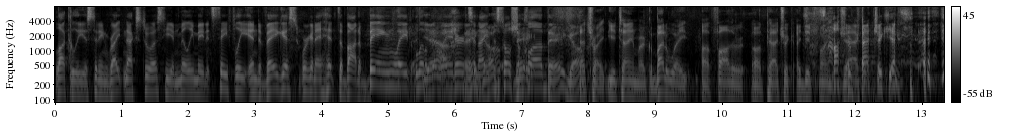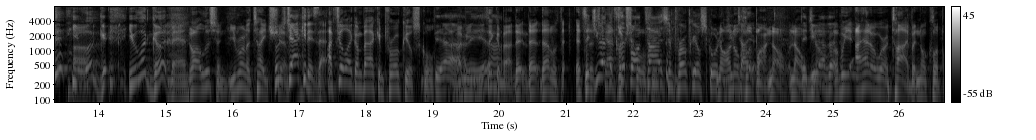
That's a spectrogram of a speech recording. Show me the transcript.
luckily, is sitting right next to us. He and Millie made it safely into Vegas. We're going to hit the Bada Bing late, a little Yeah, bit later tonight, the social There- club. There you go. That's right, the Italian American. By the way, uh, Father uh, Patrick, I did find Father the jacket. Patrick, yes. you look good. You look good, man. Well, listen, you run a tight ship. Whose jacket is that? I feel like I'm back in parochial school. Yeah, I I mean, mean, think know. about it. That, that, will it's, Did you have the clip-on school for ties in parochial school? No, no clip on. No, no. Did you no. have the- We, I had to wear a tie, but no clip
